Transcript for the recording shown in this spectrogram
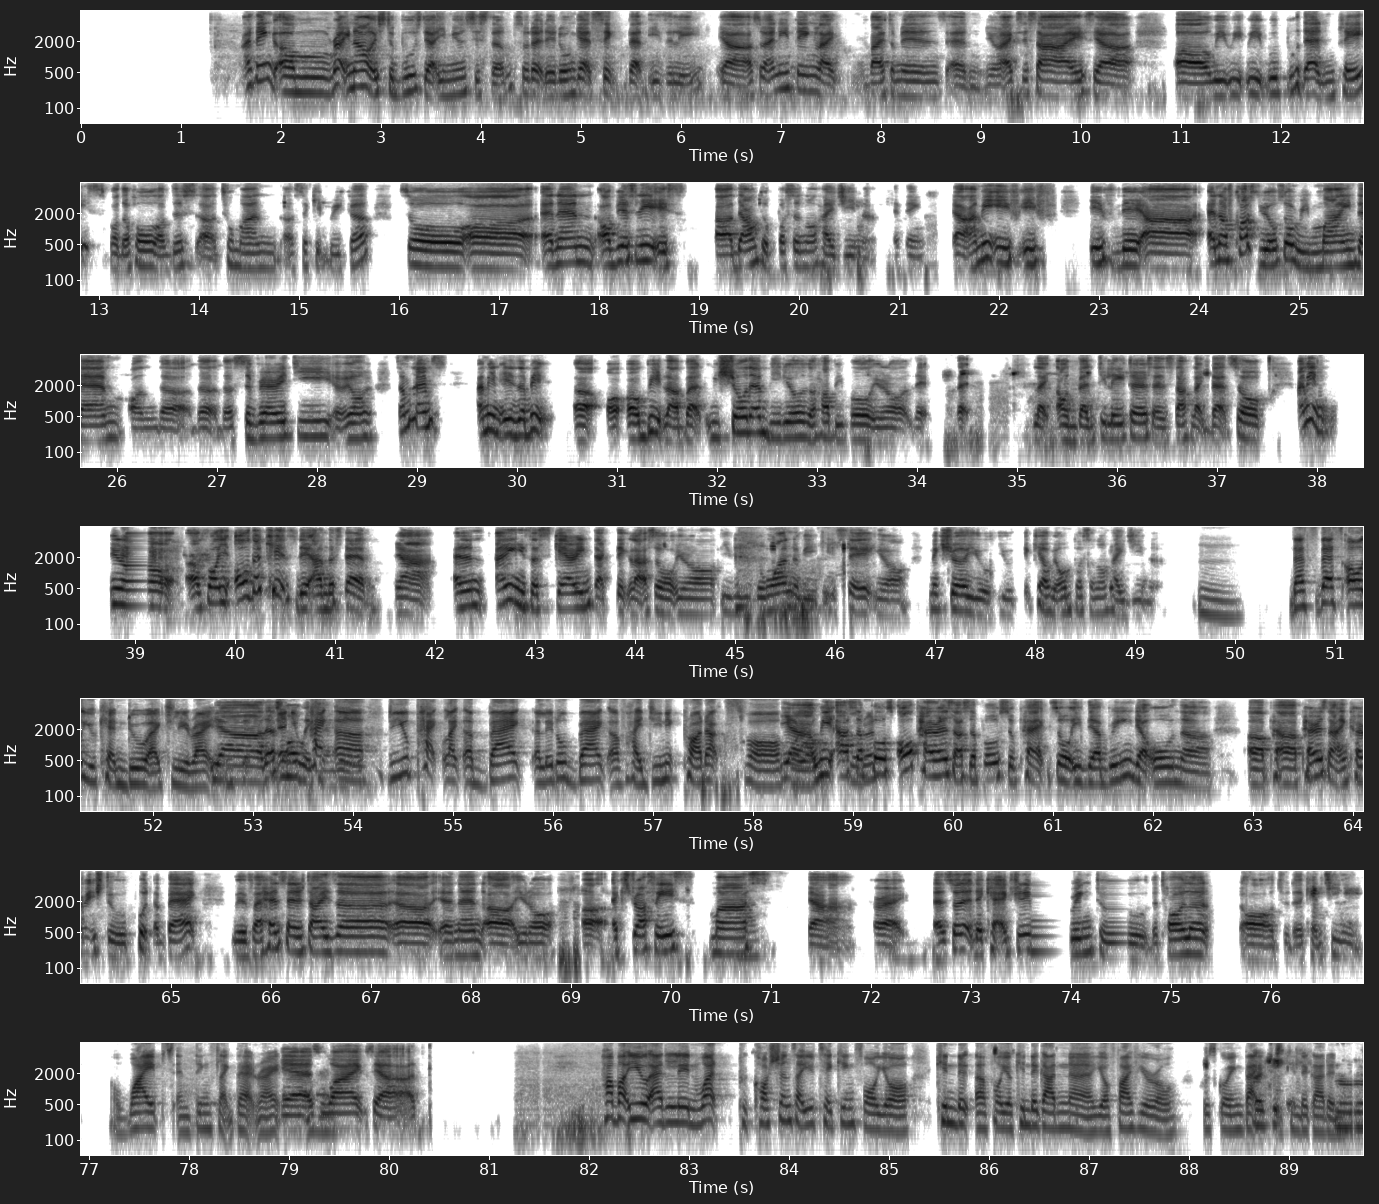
I think um, right now is to boost their immune system so that they don't get sick that easily. Yeah. So anything like vitamins and you know exercise. Yeah. Uh, we, we, we we put that in place for the whole of this uh, two month uh, circuit breaker. So uh, and then obviously it's uh, down to personal hygiene. I think. Yeah. I mean if if if they are and of course we also remind them on the the the severity. You know sometimes I mean it's a bit uh, a, a bit lah, but we show them videos of how people, you know, like, like, like on ventilators and stuff like that. So, I mean, you know, uh, for older kids, they understand. Yeah. And I think it's a scaring tactic lah. So, you know, if you don't want to be sick, you know, make sure you you take care of your own personal hygiene. Mm. That's that's all you can do, actually, right? Yeah, that's and all you we pack can do. uh do you pack like a bag a little bag of hygienic products for for yeah your we are children? supposed all parents are supposed to pack so if they are bringing their own uh, uh, pa- parents are encouraged to put a bag with a hand sanitizer uh, and then uh, you know uh, extra face mask yeah all right and so that they can actually bring to the toilet or to the canteen Uh, wipes and things like that right yes wipes yeah how about you adeline what precautions are you taking for your kinder uh, for your kindergartner your five year old who's going back to kindergarten Mm,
